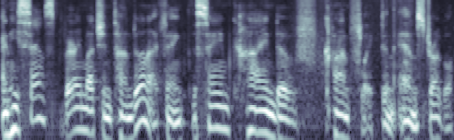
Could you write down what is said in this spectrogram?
And he sensed very much in Tan Dun, I think, the same kind of conflict and, and struggle.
